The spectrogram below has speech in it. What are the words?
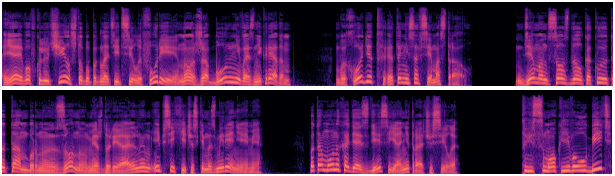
Я его включил, чтобы поглотить силы фурии, но Жабун не возник рядом. Выходит, это не совсем астрал. Демон создал какую-то тамбурную зону между реальным и психическим измерениями. Потому, находясь здесь, я не трачу силы. «Ты смог его убить?»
